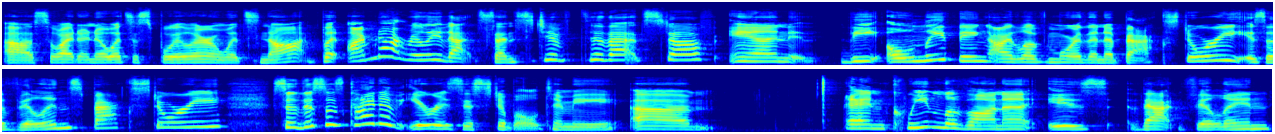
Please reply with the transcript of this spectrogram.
Uh, so I don't know what's a spoiler and what's not, but I'm not really that sensitive to that stuff. And the only thing I love more than a backstory is a villain's backstory. So this was kind of irresistible to me. Um, and Queen Levana is that villain.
